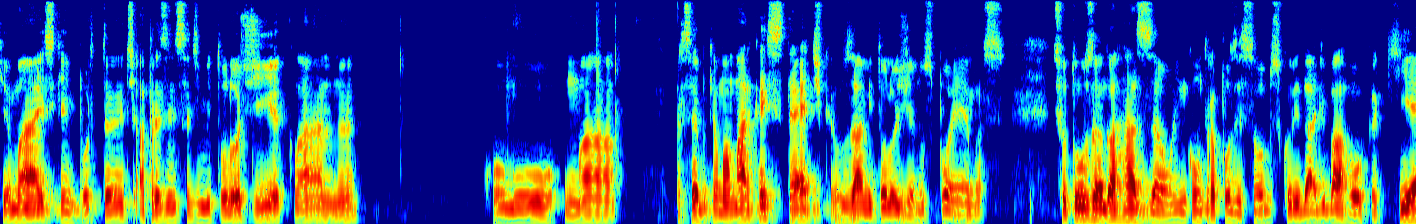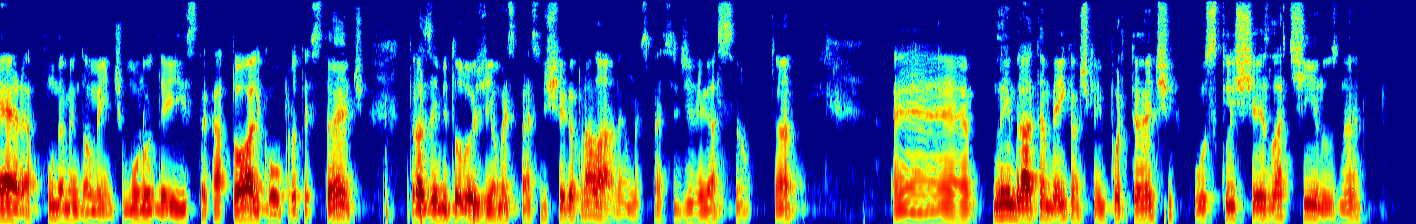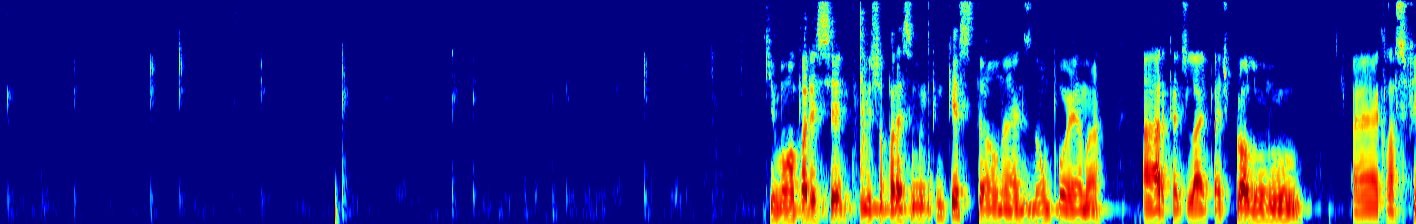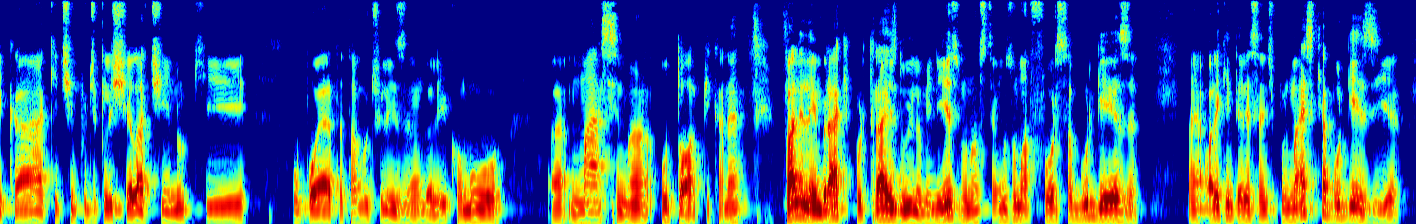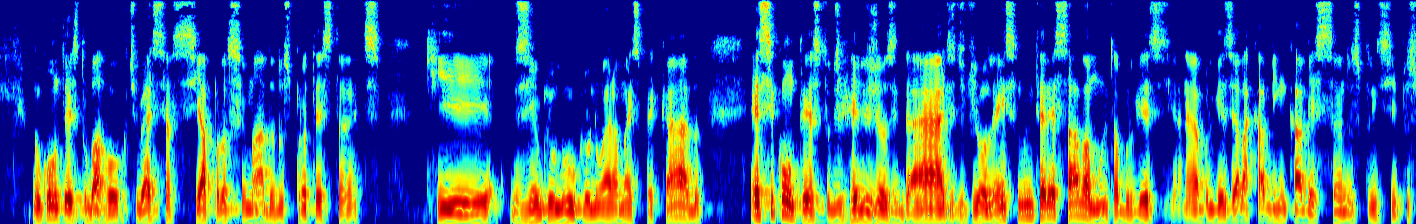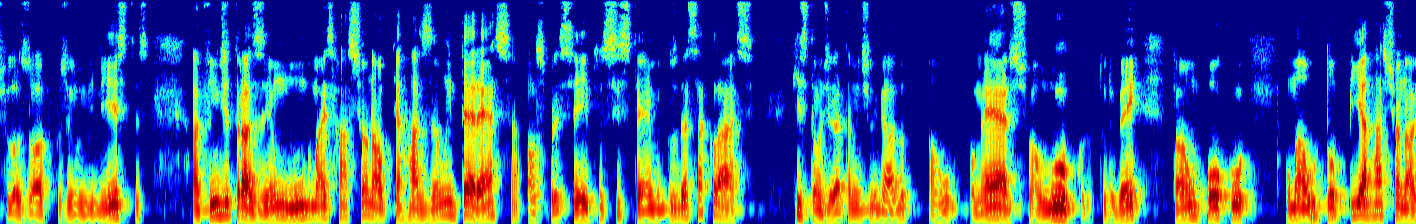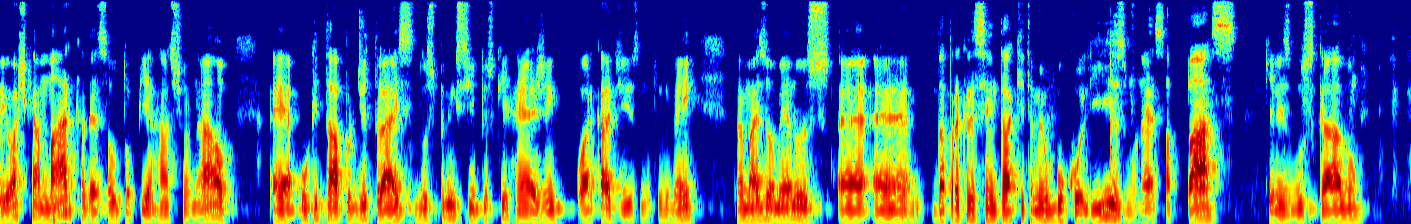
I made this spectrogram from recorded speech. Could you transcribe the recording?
que mais que é importante? A presença de mitologia, claro, né? Como uma. Percebe que é uma marca estética usar a mitologia nos poemas. Se eu estou usando a razão em contraposição à obscuridade barroca, que era fundamentalmente monoteísta católica ou protestante, trazer mitologia é uma espécie de chega para lá, né? uma espécie de negação. Tá? É... lembrar também, que eu acho que é importante, os clichês latinos, né? Que vão aparecer, isso aparece muito em questão, né? Eles dão um poema à arca de lá e pede para o aluno é, classificar que tipo de clichê latino que o poeta estava utilizando ali como uh, máxima utópica, né? Vale lembrar que por trás do iluminismo nós temos uma força burguesa. Né? Olha que interessante, por mais que a burguesia, no contexto barroco, tivesse se aproximado dos protestantes, que diziam que o lucro não era mais pecado, esse contexto de religiosidade, de violência, não interessava muito à burguesia. Né? A burguesia ela acaba encabeçando os princípios filosóficos iluministas a fim de trazer um mundo mais racional, porque a razão interessa aos preceitos sistêmicos dessa classe, que estão diretamente ligados ao comércio, ao lucro, tudo bem? Então é um pouco uma utopia racional. E eu acho que a marca dessa utopia racional é o que está por detrás dos princípios que regem o arcadismo, tudo bem? Então é mais ou menos, é, é, dá para acrescentar aqui também o bucolismo, né? essa paz que eles buscavam,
